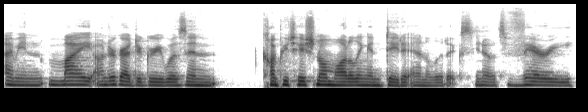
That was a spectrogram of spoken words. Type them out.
I mean, my undergrad degree was in computational modeling and data analytics. You know, it's very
